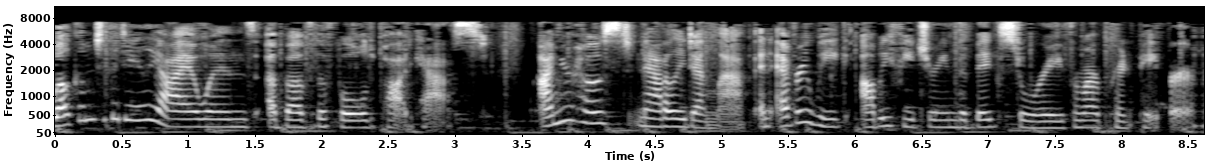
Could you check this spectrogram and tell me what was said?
Welcome to the Daily Iowans Above the Fold podcast. I'm your host, Natalie Dunlap, and every week I'll be featuring the big story from our print paper.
